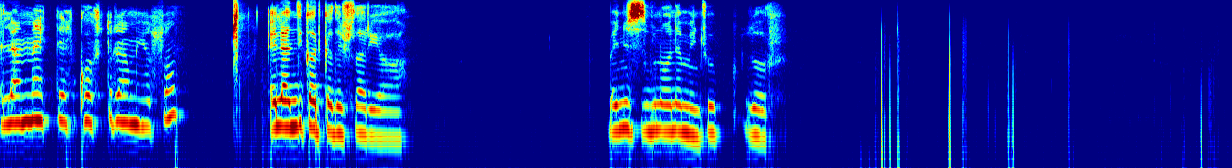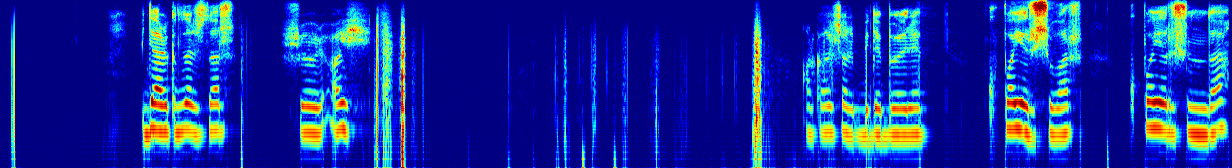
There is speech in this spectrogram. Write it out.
Elenmekte koşturamıyorsun. Elendik arkadaşlar ya. Bence siz bunu oynamayın çok zor. Bir de arkadaşlar şöyle ay Arkadaşlar bir de böyle kupa yarışı var. Kupa yarışında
